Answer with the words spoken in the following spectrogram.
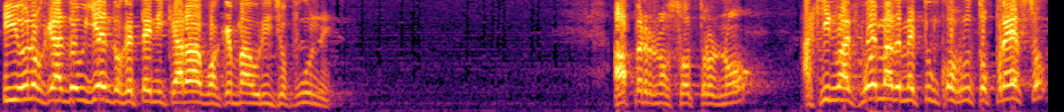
y uno que anda huyendo que está en Nicaragua, que es Mauricio Funes. Ah, pero nosotros no. Aquí no hay forma de meter un corrupto preso,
